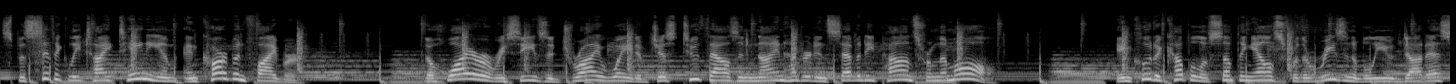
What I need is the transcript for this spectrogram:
specifically titanium and carbon fiber. The Huayra receives a dry weight of just 2,970 pounds from them all. Include a couple of something else for the reasonable U.S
